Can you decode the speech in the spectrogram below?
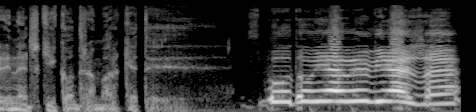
Ryneczki kontramarkety. Zbudujemy wieżę!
